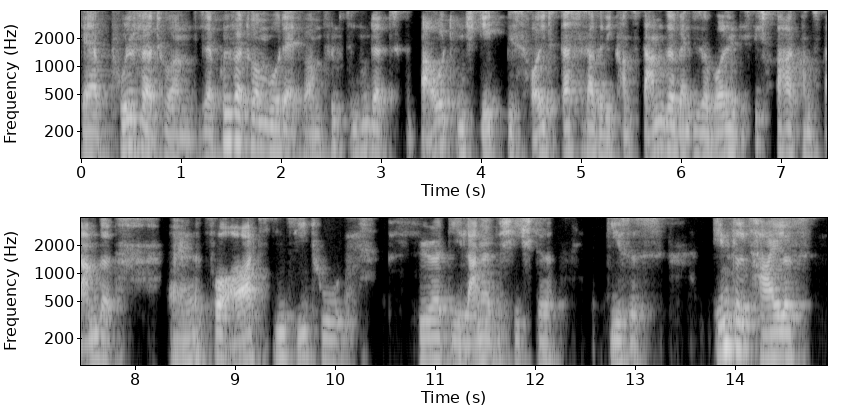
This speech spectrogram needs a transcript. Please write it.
der Pulverturm. Dieser Pulverturm wurde etwa um 1500 gebaut und steht bis heute. Das ist also die Konstante, wenn Sie so wollen, die sichtbare Konstante äh, vor Ort in situ für die lange Geschichte dieses Inselteiles,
